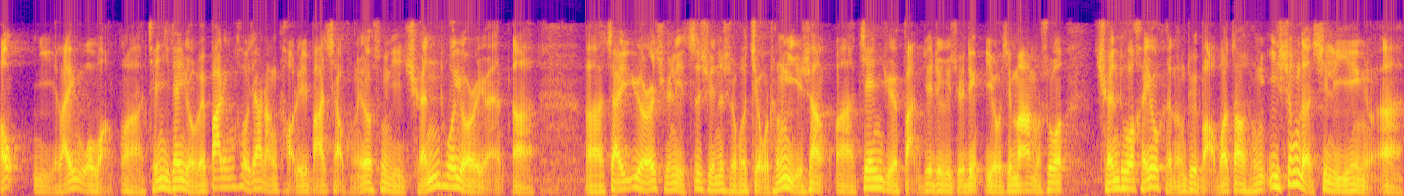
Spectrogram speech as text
好，你来我往啊！前几天有位八零后家长考虑把小朋友送进全托幼儿园啊。啊，在育儿群里咨询的时候，九成以上啊坚决反对这个决定。有些妈妈说，全托很有可能对宝宝造成一生的心理阴影啊。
